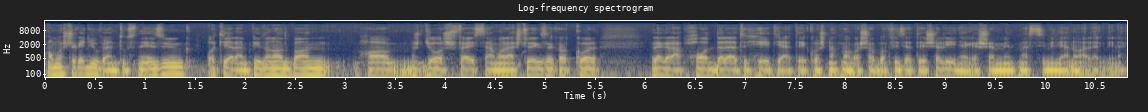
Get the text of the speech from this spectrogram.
ha most csak egy Juventus nézünk, ott jelen pillanatban, ha most gyors fejszámolást végzek, akkor legalább 6, de lehet, hogy 7 játékosnak magasabb a fizetése lényegesen, mint Massimiliano Allegrinek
